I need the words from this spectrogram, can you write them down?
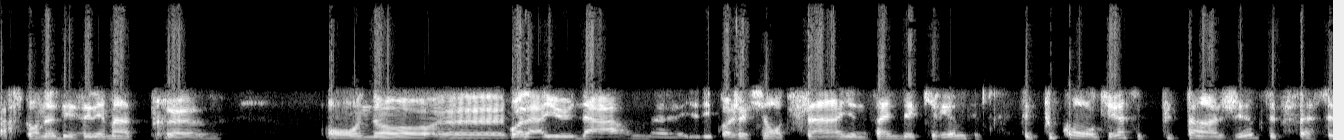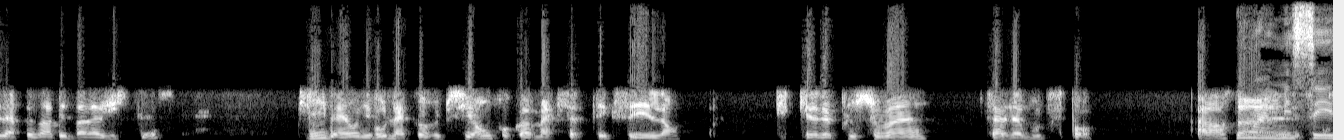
parce qu'on a des éléments de preuve. On a, euh, voilà, il y a une arme, il y a des projections de sang, il y a une scène de crime. C'est plus concret, c'est plus tangible, c'est plus facile à présenter devant la justice. Puis, ben, au niveau de la corruption, il faut comme accepter que c'est long. Puis que le plus souvent, ça n'aboutit pas. Alors, c'est un, mais c'est,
